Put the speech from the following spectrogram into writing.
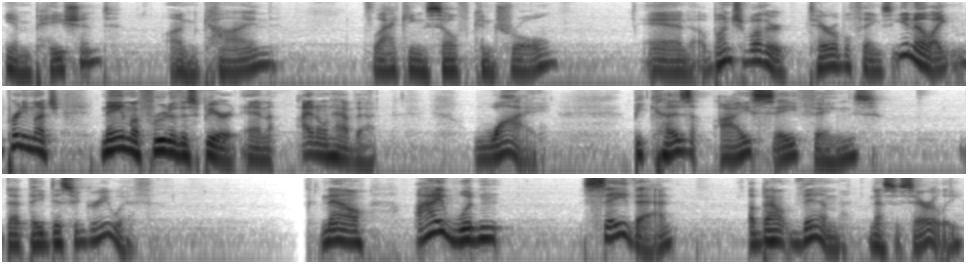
impatient, unkind, lacking self control, and a bunch of other terrible things. You know, like pretty much name a fruit of the Spirit, and I don't have that. Why? Because I say things that they disagree with. Now, I wouldn't say that about them necessarily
